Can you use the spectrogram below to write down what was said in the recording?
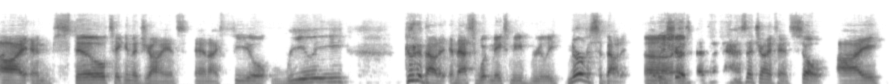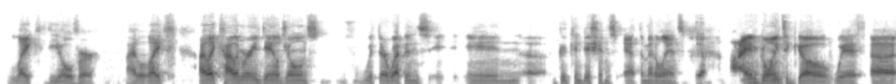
I am still taking the Giants, and I feel really good about it. And that's what makes me really nervous about it. We uh, should. As, as, as that Giant fan. So I like the over. I like I like Kyler Murray and Daniel Jones with their weapons in uh, good conditions at the Meadowlands. Yeah. I am going to go with uh,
